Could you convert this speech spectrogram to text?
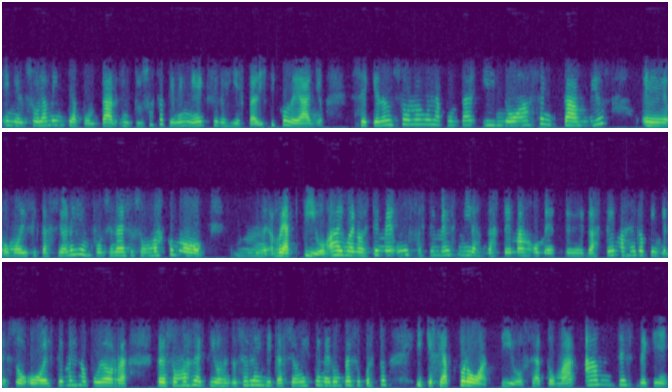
en el solamente apuntar, incluso hasta tienen Excel y estadístico de año, se quedan solo en el apuntar y no hacen cambios eh, o modificaciones en función a eso, son más como mm, reactivos. Ay, bueno, este mes, uff, este mes, mira, gasté más o me eh, gasté más de lo que ingresó o este mes no pude ahorrar, pero son más reactivos. Entonces la invitación es tener un presupuesto y que sea proactivo, o sea, tomar antes de que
